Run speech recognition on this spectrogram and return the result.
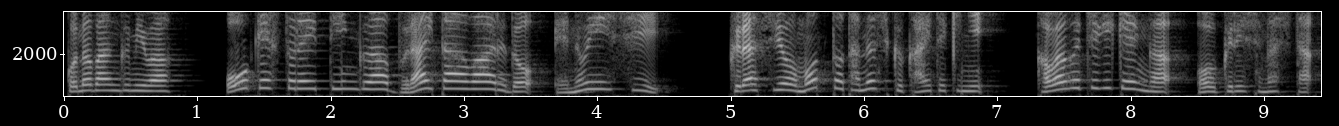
この番組はオーケストレーティング・ア・ブライター・ワールド NEC 暮らしをもっと楽しく快適に川口技研がお送りしました。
